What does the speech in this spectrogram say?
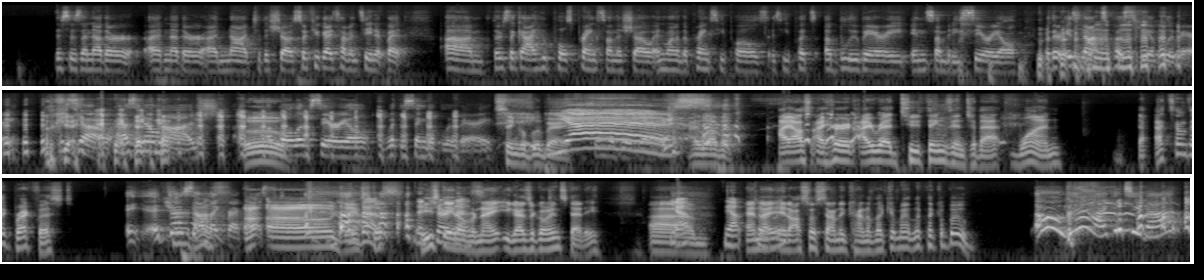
this is another another uh, nod to the show. So if you guys haven't seen it, but um, there's a guy who pulls pranks on the show, and one of the pranks he pulls is he puts a blueberry in somebody's cereal where there is not supposed to be a blueberry. Okay. So as an homage, a bowl of cereal with a single blueberry. single blueberry. Yes. I love it. I also I heard I read two things into that. One, that, that sounds like breakfast. It, it Sure does sound does. like breakfast. Uh oh, It he sure stayed does. overnight. You guys are going steady. Um, Yep. Yep. And totally. I, it also sounded kind of like it might look like a boob. Oh yeah, I can see that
